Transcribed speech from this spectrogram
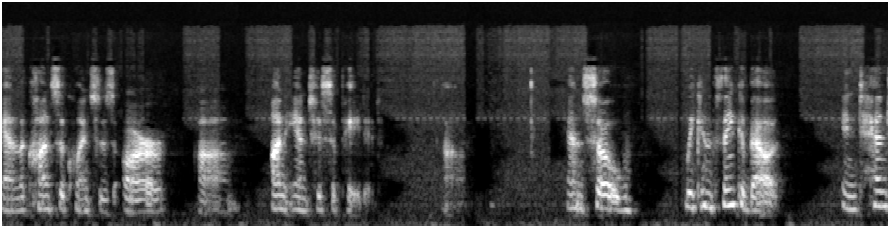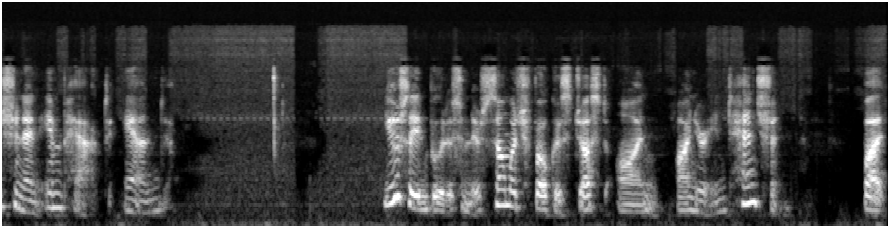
and the consequences are um, unanticipated. Um, and so we can think about intention and impact. And usually in Buddhism, there's so much focus just on on your intention, but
